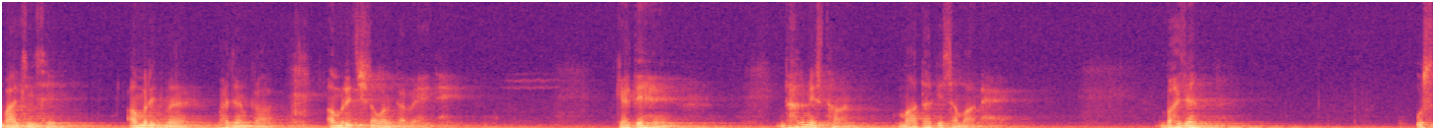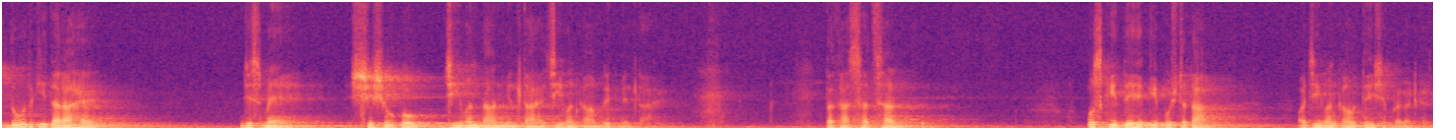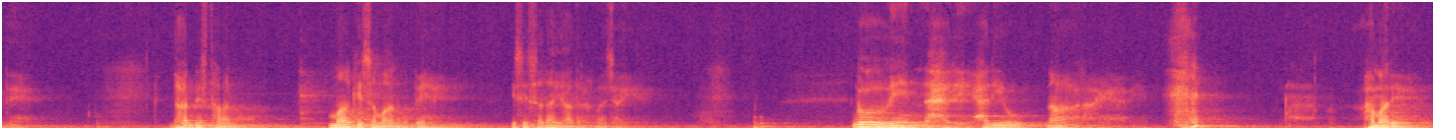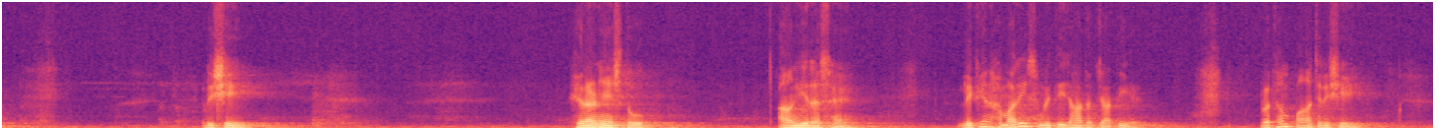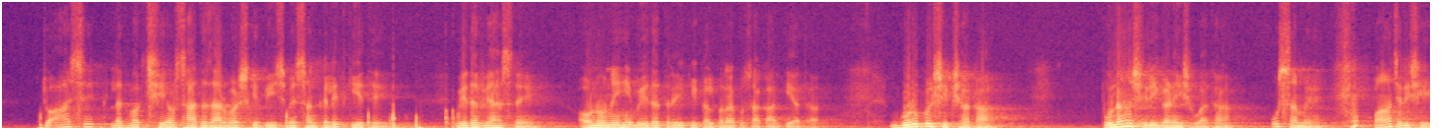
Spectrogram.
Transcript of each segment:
लोकपाल जी से अमृतमय भजन का अमृत श्रवण कर रहे थे। कहते हैं, धर्म स्थान माता के समान है। भजन उस दूध की तरह है जिसमें शिशु को जीवन दान मिलता है, जीवन का अमृत मिलता है। तथा सत्संग। उसकी देह की पुष्टता और जीवन का उद्देश्य प्रकट करते हैं। धर्म स्थान माँ के समान होते हैं। इसे सदा याद रखना चाहिए। गोविंद, हरि हरि ओ नारायण, हरि। हमारे ऋषि हिरण्य स्तूप आंगिरस है। लेकिन हमारी स्मृति जहाँ तक जाती है, प्रथम पाँच ऋषि, जो आज से लगभग छः और सात हज़ार वर्ष के बीच में संकलित किए थे, वेदव्यास ने और उन्होंने ही वेदत्रय की कल्पना को साकार किया था। गुरुकुल शिक्षा का पुनः श्री गणेश हुआ था, उस समय पाँच ऋषि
